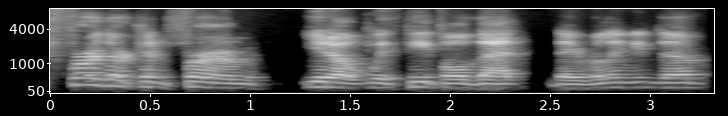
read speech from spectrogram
further confirm, you know, with people that they really need to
